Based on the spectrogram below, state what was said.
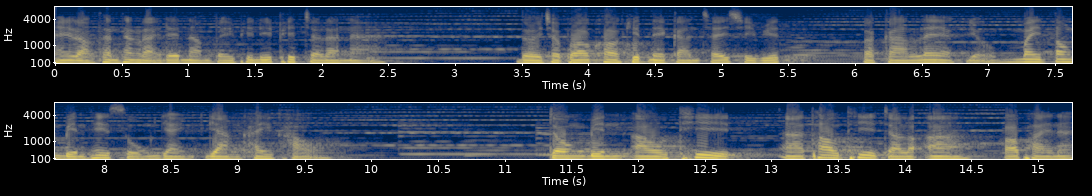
ให้เราท่านทั้งหลายได้นำไปพินิจพิจารณา โดยเฉพาะข้อคิดในการใช้ชีวิต ประการแรกเดี๋ยวไม่ต้องบินให้สูงอย่างอย่างใครเขา จงบินเอาที่เท่าที่จะละอาขออภัยนะ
